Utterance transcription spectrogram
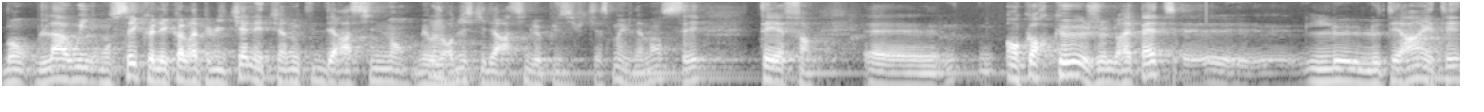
Bon, là, oui, on sait que l'école républicaine est un outil de déracinement. Mais Mm. aujourd'hui, ce qui déracine le plus efficacement, évidemment, c'est TF1. Euh, encore que, je le répète, euh, le, le terrain était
